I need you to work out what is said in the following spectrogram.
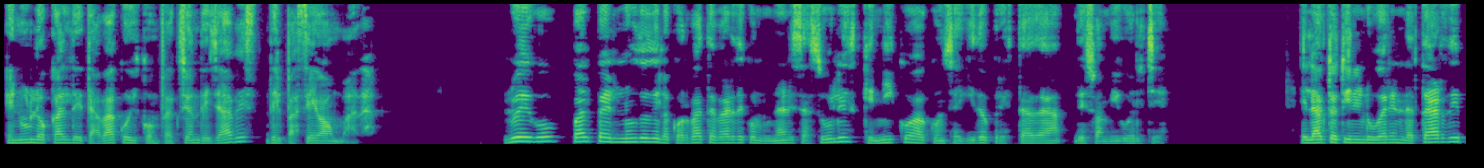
en un local de tabaco y confección de llaves del Paseo Ahumada. Luego palpa el nudo de la corbata verde con lunares azules que Nico ha conseguido prestada de su amigo el Che. El acto tiene lugar en la tarde,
